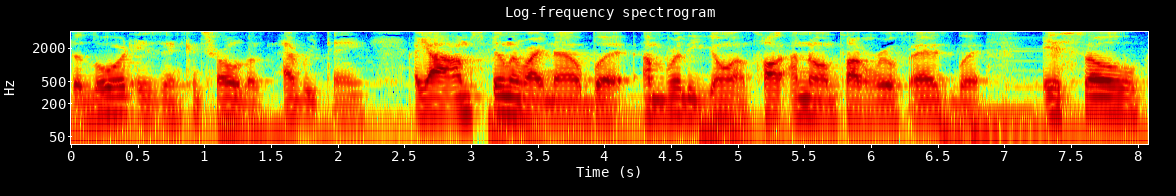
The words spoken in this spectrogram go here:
The Lord is in control of everything. Yeah, I'm spilling right now, but I'm really going. I'm talking. I know I'm talking real fast, but it's so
